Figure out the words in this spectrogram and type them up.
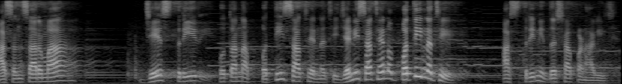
આ સંસારમાં જે સ્ત્રી પોતાના પતિ સાથે નથી, જેની સાથે એનો પતિ નથી, આ સ્ત્રીની દશા પણ આવી છે.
